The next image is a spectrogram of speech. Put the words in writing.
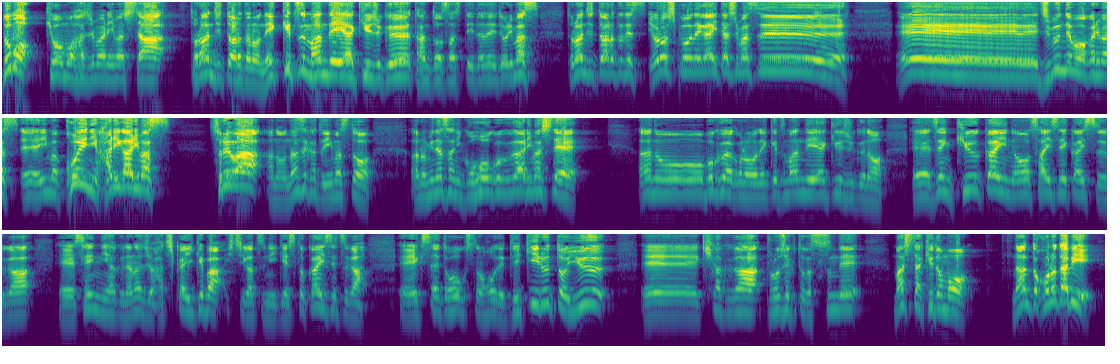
どうも、今日も始まりました。トランジット新たの熱血マンデー野球塾担当させていただいております。トランジット新たです。よろしくお願いいたします。えー、自分でもわかります。えー、今声に張りがあります。それは、あの、なぜかと言いますと、あの、皆さんにご報告がありまして、あのー僕がこの熱血マンデー野球塾の、えー全9回の再生回数が、えー1278回いけば7月にゲスト解説が、えーエキサイトホークスの方でできるという、えー企画がプロジェクトが進んでましたけどもなんとこの度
